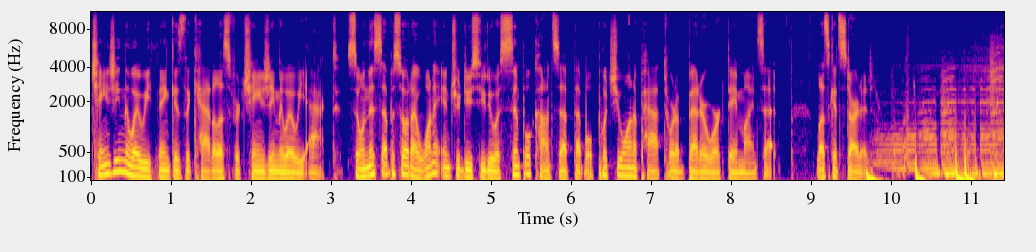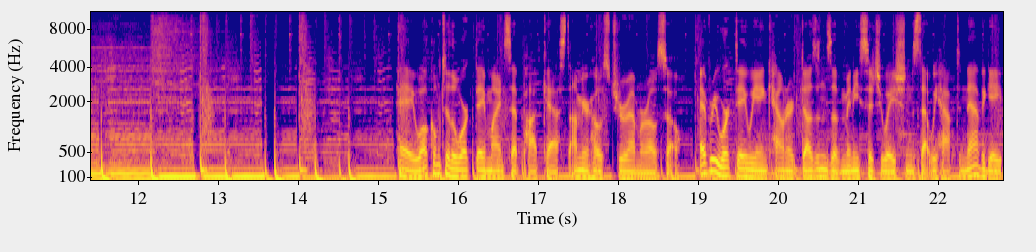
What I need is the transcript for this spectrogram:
Changing the way we think is the catalyst for changing the way we act. So, in this episode, I want to introduce you to a simple concept that will put you on a path toward a better workday mindset. Let's get started. Hey, welcome to the Workday Mindset Podcast. I'm your host, Drew Amoroso. Every workday, we encounter dozens of mini situations that we have to navigate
